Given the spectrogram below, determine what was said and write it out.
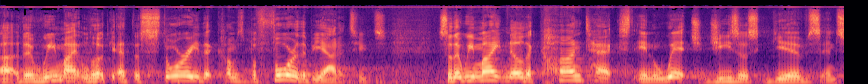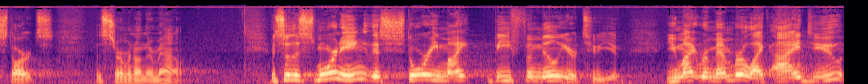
uh, that we might look at the story that comes before the Beatitudes, so that we might know the context in which Jesus gives and starts the Sermon on the Mount. And so this morning, this story might be familiar to you. You might remember, like I do,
